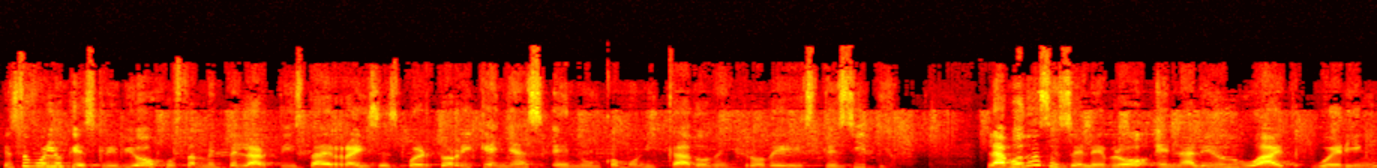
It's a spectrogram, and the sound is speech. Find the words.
Esto fue lo que escribió justamente el artista de raíces puertorriqueñas en un comunicado dentro de este sitio. La boda se celebró en la Little White Wedding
